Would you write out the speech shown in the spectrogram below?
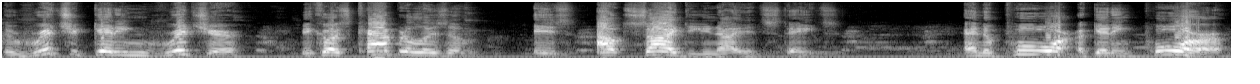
The rich are getting richer because capitalism is outside the United States. And the poor are getting poorer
